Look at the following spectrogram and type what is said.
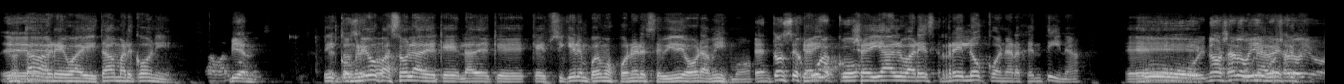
No Eh, estaba Grego ahí, estaba Marconi. Bien. Sí, con Grego pasó la de que, la de que, que si quieren podemos poner ese video ahora mismo. Entonces, Jay, Juaco- Jay Álvarez, re loco en Argentina. Eh, Uy, no, ya lo vimos, vez ya que- lo vimos.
